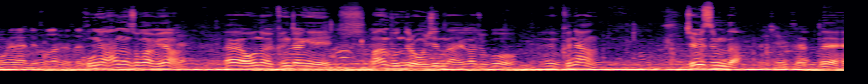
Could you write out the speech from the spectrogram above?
공연하는데 소감이 어떠세요? 공연하는 소감이요? 네, 오늘 굉장히 많은 분들이 오신다 해가지고 그냥 재밌습니다. 네, 재밌어요. 네.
